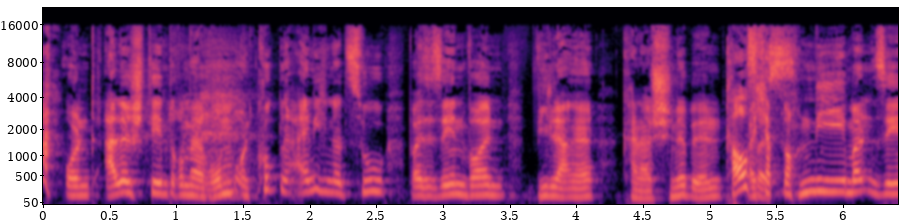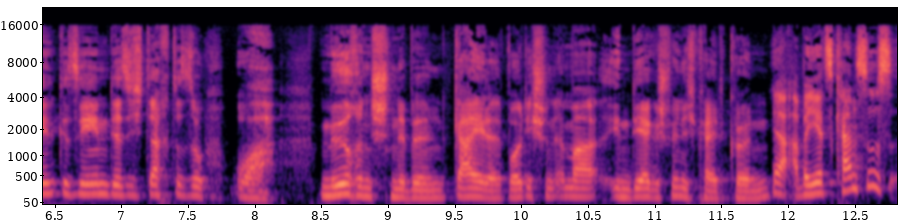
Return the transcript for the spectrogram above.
und alle stehen drumherum und gucken eigentlich nur zu, weil sie sehen wollen, wie lange kann er schnibbeln. Kauf ich habe noch nie jemanden gesehen, der sich dachte so, oh, Möhren schnibbeln, geil, wollte ich schon immer in der Geschwindigkeit können. Ja, aber jetzt kannst du es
